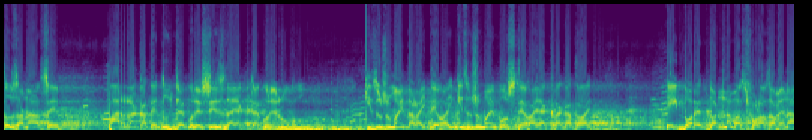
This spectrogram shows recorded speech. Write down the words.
তো জানা আছে, পার রাখাতে দুইটা করে শেষ দেয় একটা করে রুকু। কিছু সময় দাঁড়াইতে হয়, কিছু সময় বসতে হয়, এক রাখাতে হয়। এই দরের দর নামাজ পড়া যাবে না।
